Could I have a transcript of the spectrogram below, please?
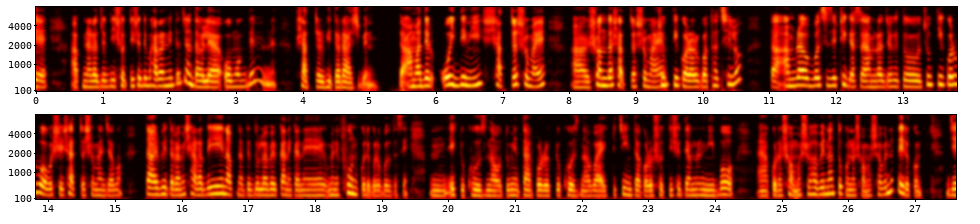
যে, আপনারা যদি সত্যি সত্যি ভাড়া নিতে চান, তাহলে অমুক দিন সাতটার ভিতরে আসবেন। তা আমাদের ওই দিনই সাতটার সময়ে সন্ধ্যা সাতটার সময় চুক্তি করার কথা ছিল। তা আমরা বলছি যে, ঠিক আছে, আমরা যেহেতু চুক্তি করব, অবশ্যই সাতটার সময় যাব। তার ভেতর আমি সারাদিন আপনাদের দুলাভের কানে কানে মানে ফোন করে করে বলতেছি একটু খোঁজ নাও, তুমি তারপর একটু খোঁজ নাও বা একটু চিন্তা করো, সত্যি সত্যি আমরা নিব কোনো সমস্যা হবে না তো, কোনো সমস্যা হবে না। তো এরকম যে,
